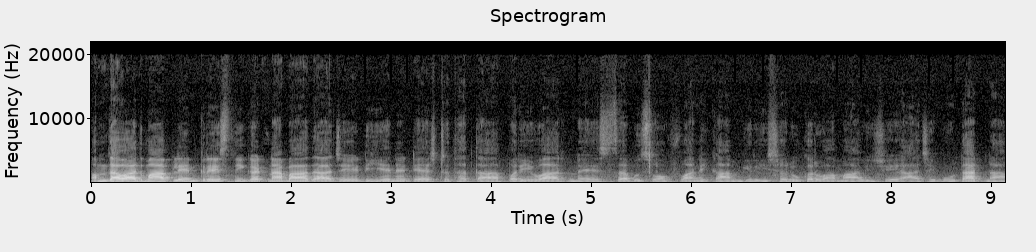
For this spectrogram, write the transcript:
અમદાવાદમાં પ્લેન ક્રેશની ઘટના બાદ આજે ડીએનએ ટેસ્ટ થતાં પરિવારને સબ સોંપવાની કામગીરી શરૂ કરવામાં આવી છે. આજે બોટાદના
